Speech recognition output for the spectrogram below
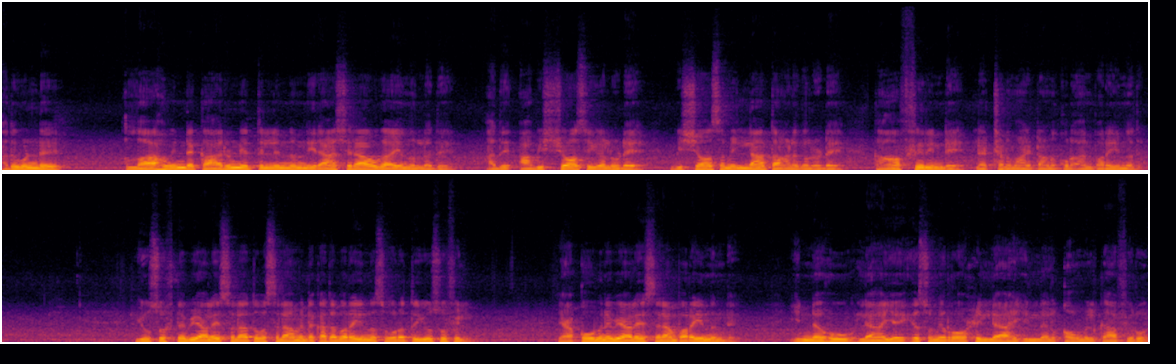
അതുകൊണ്ട് അള്ളാഹുവിന്റെ കാരുണ്യത്തിൽ നിന്നും നിരാശരാവുക എന്നുള്ളത് അത് അവിശ്വാസികളുടെ വിശ്വാസമില്ലാത്ത ആളുകളുടെ കാഫിറിന്റെ ലക്ഷണമായിട്ടാണ് ഖുർആൻ പറയുന്നത്. യൂസുഫ് നബി അലൈഹി സ്വലാത്തു വസ്സലാമിന്റെ കഥ പറയുന്ന സൂറത്ത് യൂസുഫിൽ യാക്കൂബ് നബി അലൈഹി സ്വലാം പറയുന്നുണ്ട് ഇന്നഹു ലാ യസുമിർ റോഹില്ലാഹി ഇല്ലൽ കൗമുൽ കാഫിറൂൻ.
